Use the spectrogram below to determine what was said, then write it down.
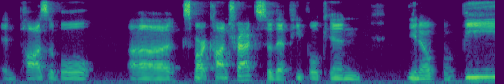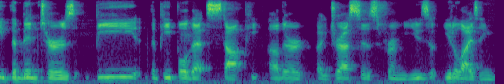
and pausable uh, smart contracts so that people can you know be the minters, be the people that stop other addresses from use, utilizing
